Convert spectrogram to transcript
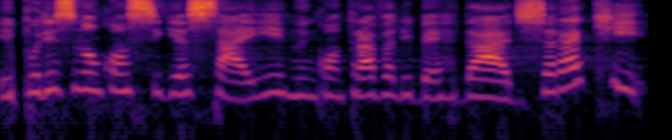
e por isso não conseguia sair, não encontrava liberdade, será que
